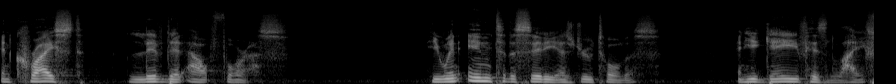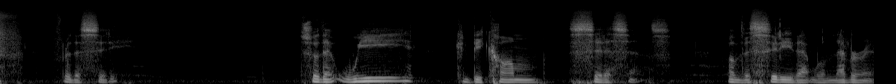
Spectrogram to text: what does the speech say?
And Christ lived it out for us. He went into the city, as Drew told us, and he gave his life for the city so that we could become citizens of the city that will never end.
